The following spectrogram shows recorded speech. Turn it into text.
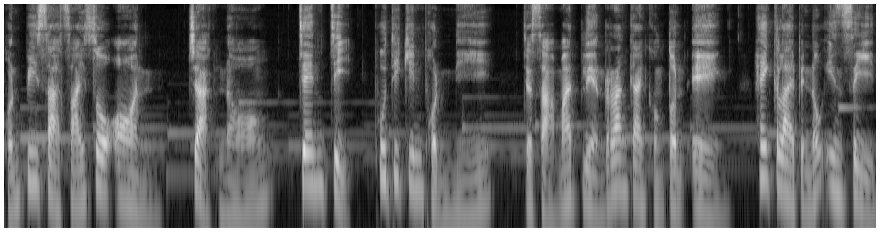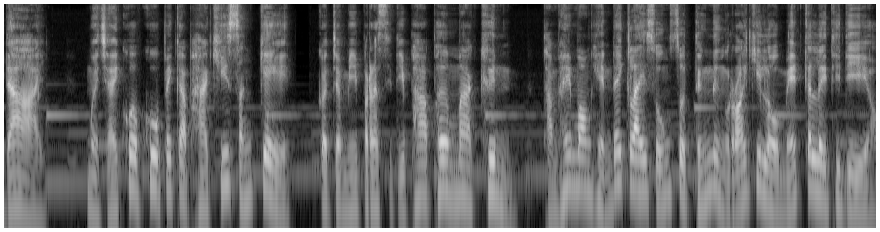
ผลปีศาจสายโซออน จากน้องเจนจิ ผู้ที่กินผลนี้ จะสามารถเปลี่ยนร่างกายของตนเอง ให้กลายเป็นนกอินทรีได้ เมื่อใช้ควบคู่ไปกับฮาคิสังเกต ก็จะมีประสิทธิภาพเพิ่มมากขึ้นทำให้มองเห็นได้ไกลสูงสุดถึง 100 กิโลเมตรกันเลยทีเดียว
